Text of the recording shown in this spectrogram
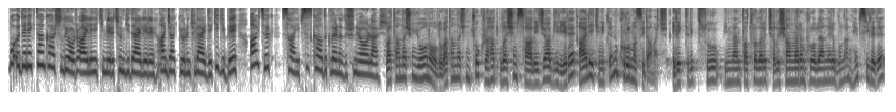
Bu ödenekten karşılıyor aile hekimleri tüm giderleri. Ancak görüntülerdeki gibi artık sahipsiz kaldıklarını düşünüyorlar. Vatandaşın yoğun olduğu, vatandaşın çok rahat ulaşım sağlayacağı bir yere aile hekimliklerinin kurulmasıydı amaç. Elektrik, su, bilmem faturaları, çalışanların problemleri bunların hepsiyle de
